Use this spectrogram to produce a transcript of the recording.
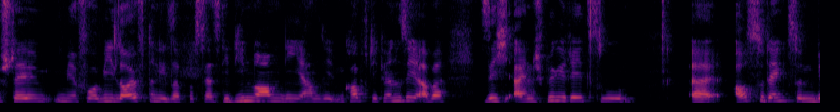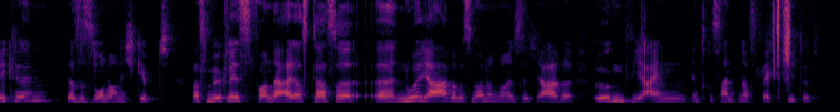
stelle mir vor, wie läuft denn dieser Prozess? Die DIN-Normen, die haben Sie im Kopf, die können Sie, aber sich ein Spielgerät zu, äh, auszudenken, zu entwickeln, das es so noch nicht gibt. Was möglichst von der Altersklasse äh, 0 Jahre bis 99 Jahre irgendwie einen interessanten Aspekt bietet.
